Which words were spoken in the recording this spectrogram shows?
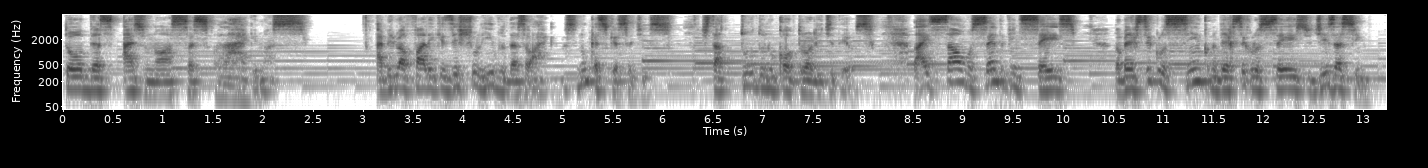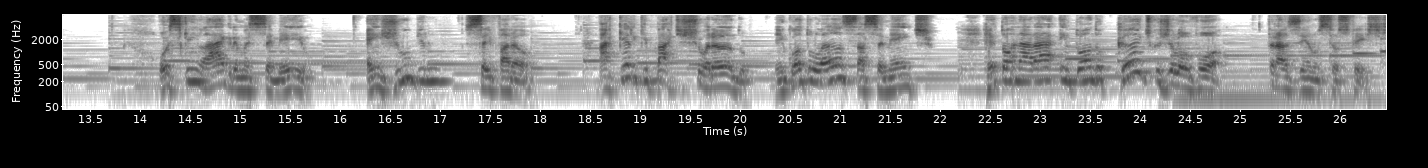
todas as nossas lágrimas. A Bíblia fala que existe o livro das lágrimas. Nunca esqueça disso. Está tudo no controle de Deus. Lá em Salmo 126, no versículo 5, no versículo 6, diz assim: os que em lágrimas semeiam, em júbilo ceifarão. Aquele que parte chorando, enquanto lança a semente, retornará entoando cânticos de louvor, trazendo seus feixes.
